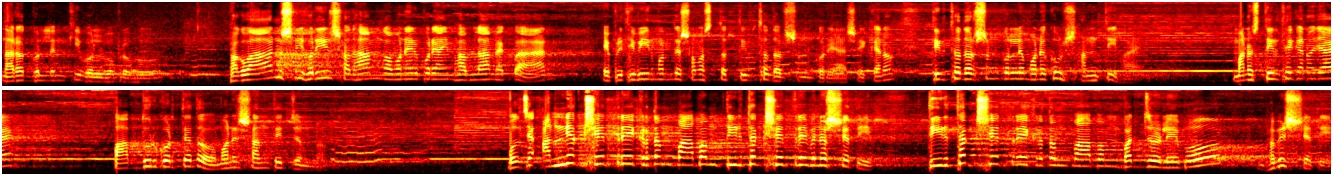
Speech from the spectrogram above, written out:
নারদ বললেন, কি বলব প্রভু? ভগবান শ্রীহরির সধাম গমনের পরে আমি ভাবলাম একবার এই পৃথিবীর মধ্যে সমস্ত তীর্থ দর্শন করে আসে। কেন? তীর্থ দর্শন করলে মনে খুব শান্তি হয়। মানুষ তীর্থে কেন যায়? পাপ দূর করতে তো মনের শান্তির জন্য। বলছে অন্য ক্ষেত্রে কৃতম পাপম তীর্থক্ষেত্রে বিনশ্যতি। তীর্থক্ষেত্রে কৃতম পাপম বজ্রলেপ ভবিষ্যতি।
